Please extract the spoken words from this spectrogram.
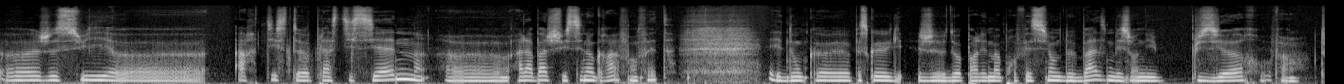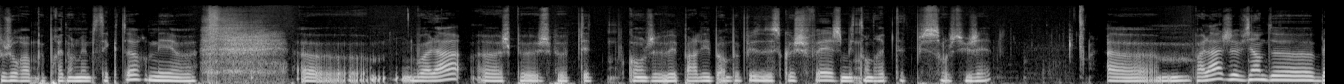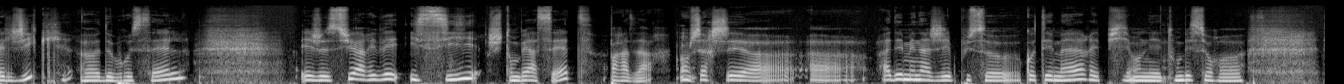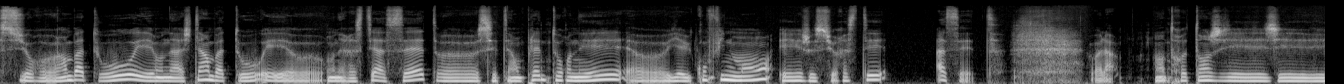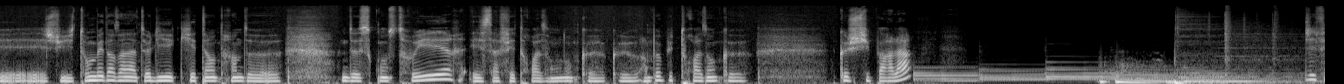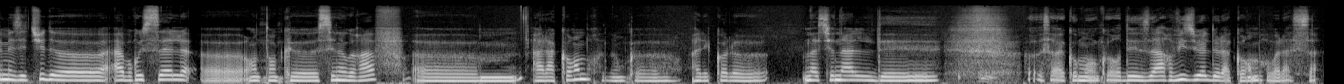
Euh, je suis euh, artiste plasticienne. Euh, à la base, je suis scénographe en fait. Et donc, parce que je dois parler de ma profession de base, mais j'en ai plusieurs, enfin, toujours à peu près dans le même secteur, mais euh, voilà, euh, je peux, je peux peut-être, quand je vais parler un peu plus de ce que je fais, je m'étendrai peut-être plus sur le sujet. Euh, voilà, je viens de Belgique, de Bruxelles. Et je suis arrivée ici, je suis tombée à 7 par hasard. On cherchait à, déménager plus côté mer et puis on est tombé sur, sur un bateau et on a acheté un bateau et on est resté à 7. C'était en pleine tournée, il y a eu confinement et je suis restée à 7. Voilà. Entre-temps, je suis tombée dans un atelier qui était en train de, se construire et ça fait trois ans, donc euh, un peu plus de trois ans que, je suis par là. J'ai fait mes études euh, à Bruxelles euh, en tant que scénographe à la Cambre, donc à l'école nationale des des arts visuels de la Cambre, voilà ça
